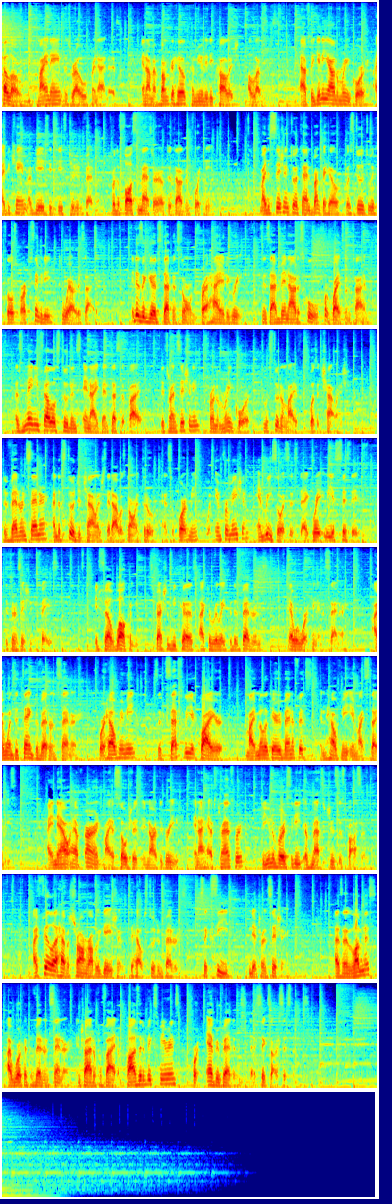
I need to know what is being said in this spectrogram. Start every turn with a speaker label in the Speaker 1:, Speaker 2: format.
Speaker 1: Hello, my name is Raul Fernandes, and I'm a Bunker Hill Community College alumnus. After getting out of the Marine Corps, I became a BHCC student veteran for the fall semester of 2014. My decision to attend Bunker Hill was due to its close proximity to where I reside. It is a good stepping stone for a higher degree, since I've been out of school for quite some time. As many fellow students and I can testify, the transitioning from the Marine Corps to a student life was a challenge. The Veteran Center understood the challenge that I was going through and supported me with information and resources that greatly assisted the transitioning phase. It felt welcoming, especially because I could relate to the veterans that were working in the center. I want to thank the Veteran Center for helping me successfully acquire my military benefits and help me in my studies. I now have earned my associate in art degree and I have transferred to University of Massachusetts Boston. I feel I have a strong obligation to help student veterans succeed in their transition. As an alumnus, I work at the Veteran Center and try to provide a positive experience for every veteran that seeks our assistance.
